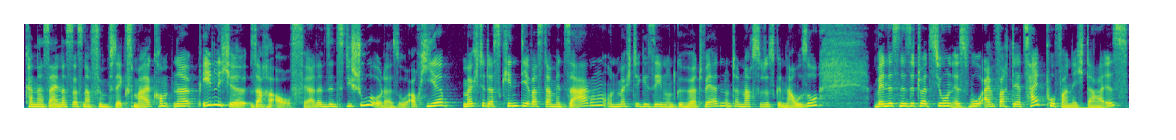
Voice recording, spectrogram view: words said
kann das sein, dass das nach fünf, sechs Mal kommt eine ähnliche Sache auf. Ja, dann sind es die Schuhe oder so. Auch hier möchte das Kind dir was damit sagen und möchte gesehen und gehört werden und dann machst du das genauso. Wenn es eine Situation ist, wo einfach der Zeitpuffer nicht da ist,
